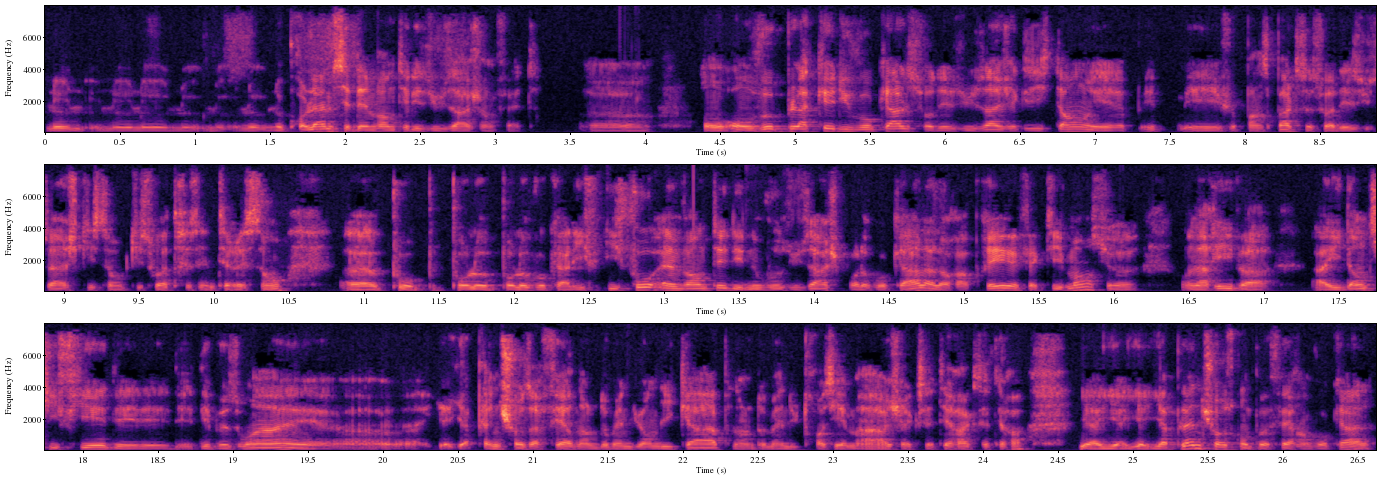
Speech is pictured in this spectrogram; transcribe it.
le, le, le, le problème, c'est d'inventer les usages, en fait. Euh, on, on, veut plaquer du vocal sur des usages existants et, et, et, je pense pas que ce soit des usages qui sont qui soient très intéressants euh, pour pour le pour le vocal. Il, il, faut inventer des nouveaux usages pour le vocal. Alors après, effectivement, si on arrive à, à identifier des, des, des besoins, euh, il y, a plein de choses à faire dans le domaine du handicap, dans le domaine du troisième âge, etc., etc. Il y a, y a, y a plein de choses qu'on peut faire en vocal.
